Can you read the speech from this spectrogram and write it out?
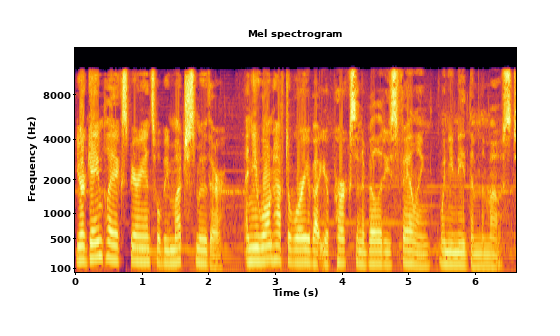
Your gameplay experience will be much smoother and you won't have to worry about your perks and abilities failing when you need them the most.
